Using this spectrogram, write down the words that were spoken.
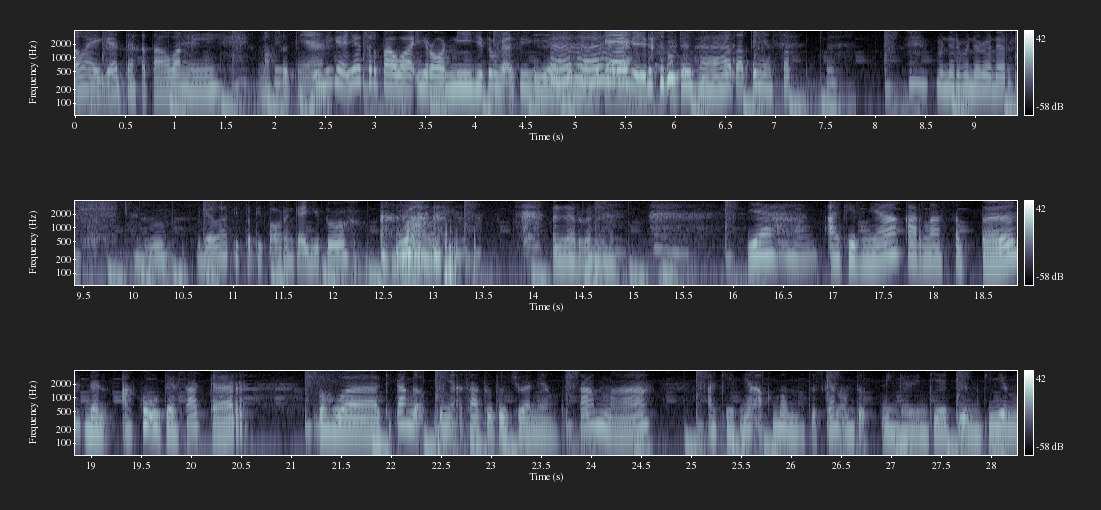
oh my god, udah ketahuan nih maksudnya. ini kayaknya tertawa ironi gitu nggak sih Iya benar kayak gitu aduh ha, tapi nyesek. bener bener bener aduh udahlah tipe-tipe orang kayak gitu. Bener bener. ya akhirnya karena sebel dan aku udah sadar bahwa kita nggak punya satu tujuan yang sama akhirnya aku memutuskan untuk ninggalin dia diem-diem.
